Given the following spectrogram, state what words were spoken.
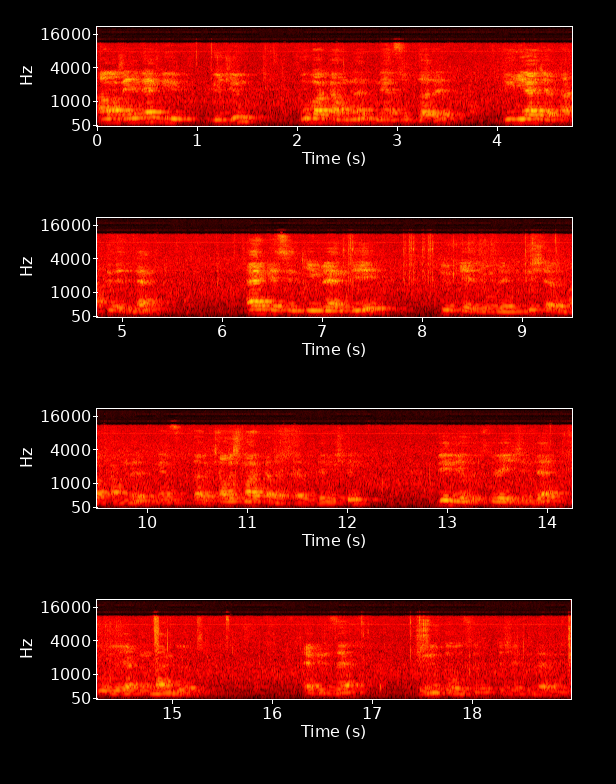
Ama benim en büyük gücüm bu bakanlığın mensupları, dünyaca takdir edilen, herkesin imrendiği Türkiye Cumhuriyeti Dışişleri Bakanlığı mensupları, çalışma arkadaşları demiştim. Bir yıllık süre içinde bunu yakından gördüm. Hepinize gönül dolusu teşekkürlerimi sunuyorum.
